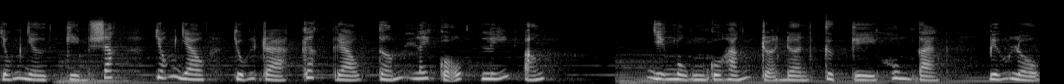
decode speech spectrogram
giống như kiềm sắt, giống nhau chuỗi ra cắt gạo tóm lấy cổ lý ẩn. Diện mục của hắn trở nên cực kỳ hung tàn, biểu lộ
